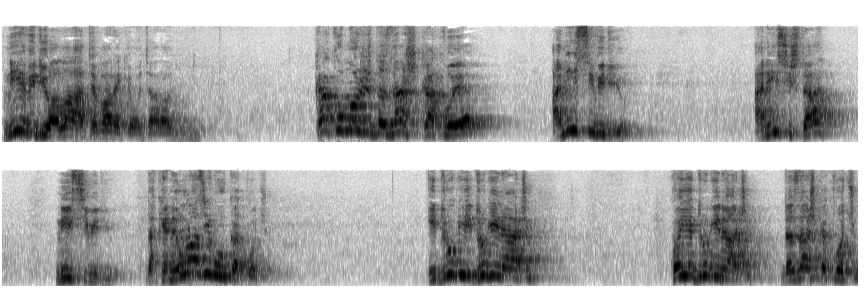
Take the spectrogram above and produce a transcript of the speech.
Nije vidio Allaha te bareke o ta'ala od ljudi. Kako možeš da znaš kakvo je, a nisi vidio? A nisi šta? Nisi vidio. Dakle, ne ulazimo u kakvoću. I drugi, drugi način, koji je drugi način da znaš kakvoću?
